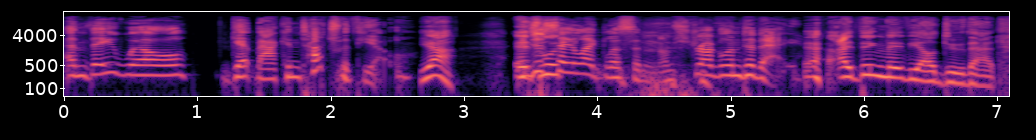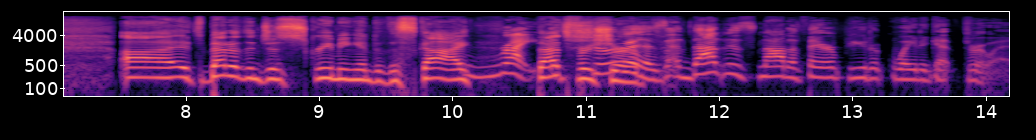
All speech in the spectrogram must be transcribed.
and they will get back in touch with you. Yeah. It's just what- say like, "Listen, I'm struggling today." I think maybe I'll do that. Uh, it's better than just screaming into the sky. Right. That's for sure. sure. is. And that is not a therapeutic way to get through it.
